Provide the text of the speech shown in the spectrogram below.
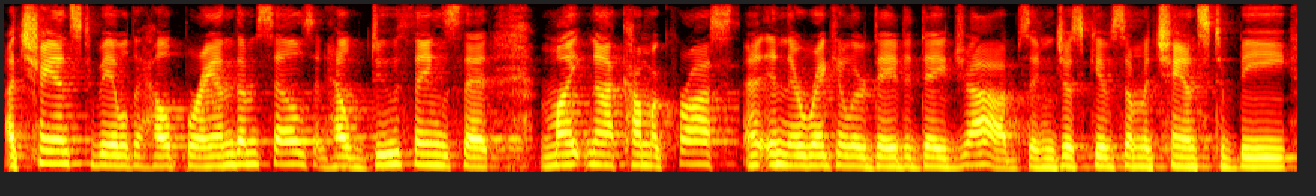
a chance to be able to help brand themselves and help do things that might not come across in their regular day to day jobs and just gives them a chance to be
